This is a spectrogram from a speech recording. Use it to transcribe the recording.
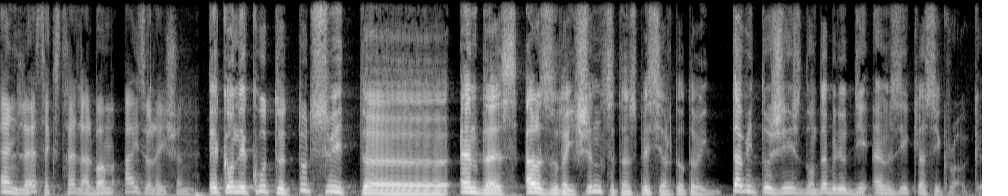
Endless, extrait de l'album Isolation. Et qu'on écoute tout de suite euh, Endless Isolation, c'est un spécial tot avec David Togis dans WDMZ Classic Rock.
